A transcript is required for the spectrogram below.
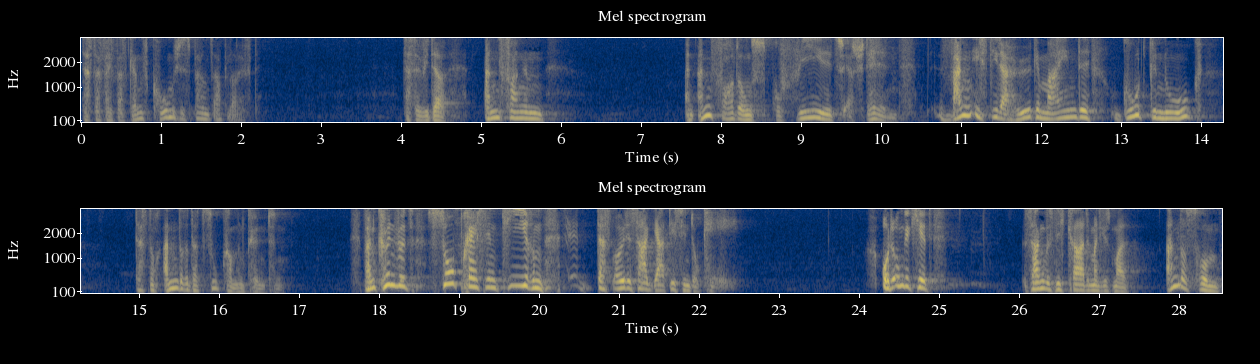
dass da vielleicht was ganz Komisches bei uns abläuft. Dass wir wieder anfangen, ein Anforderungsprofil zu erstellen. Wann ist die Höhegemeinde gut genug, dass noch andere dazukommen könnten? Wann können wir uns so präsentieren, dass Leute sagen, ja, die sind okay? Oder umgekehrt, sagen wir es nicht gerade manches Mal andersrum,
